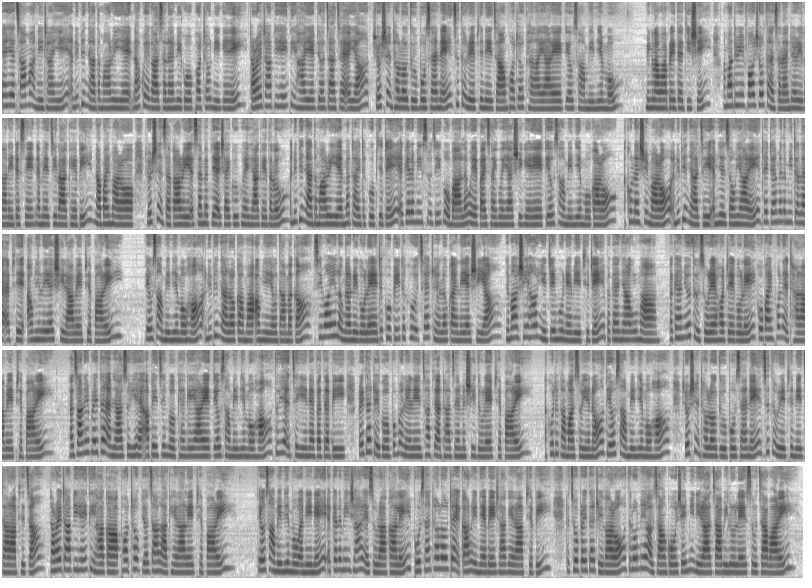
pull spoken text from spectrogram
နိုင်ငံရဲ့ချားမှနေထိုင်ရင်အနုပညာသမားတွေရဲ့နောက်ွယ်ကဇာတ်လမ်းတွေကိုဖော်ထုတ်နေခဲ့တဲ့ဒါရိုက်တာပြည်ဟိန်းတီဟာရဲ့ပြောကြားချက်အရရုပ်ရှင်ထုတ်လုပ်သူပိုဆန်းနဲ့စစ်သူတွေဖြစ်နေကြောင်းဖော်ထုတ်ခံလိုက်ရတဲ့တရုတ်ဆောင်မင်းမြင့်မို့မင်္ဂလာပါပရိသတ်ကြီးရှင်အမတီဗီဖောရှုပ်တန်ဇလန်တဲတွေကနေတဆင့်နာမည်ကြီးလာခဲ့ပြီးနောက်ပိုင်းမှာတော့ရုပ်ရှင်ဇာတ်ကားတွေအဆက်မပြတ်ရိုက်ကူးခွင့်ရခဲ့သလိုအနုပညာသမားတွေရဲ့မှတ်တိုင်တစ်ခုဖြစ်တဲ့အကယ်ဒမီစုကြီးကိုပါလက်ဝဲပိုင်ဆိုင်ခွင့်ရရှိခဲ့တဲ့တရုတ်ဆောင်မင်းမြင့်မိုးကတော့ အခုလက်ရှိမှာတော့အနုပညာကြီးအမြင့်ဆုံးရတဲ့ထိတ်တန်းမင်းသမီးတစ်လက်အဖြစ်အောင်မြင်လျက်ရှိတာပဲဖြစ်ပါတယ်တရုတ်ဆောင်မင်းမြင့်မို့ဟာအနုပညာလောကမှာအောင်မြင်ရုံသားမကစီးပွားရေးလုပ်ငန်းတွေကိုလည်းတစ်ခုပြီးတစ်ခုအချက်တွင်လုပ်ကိုင်လျက်ရှိရာမြမရှိဟောင်းယဉ်ကျေးမှုနယ်မြေဖြစ်တဲ့ပကံညာဦးမှာပကံမြို့သူဆိုတဲ့ဟိုတယ်ကိုလည်းကိုပိုင်ဖွင့်လှစ်ထားတာပဲဖြစ်ပါတယ်။ ယောက်ျားလေးပြည်သက်အများစုရဲ့အပေးခြင်းကိုခံခဲ့ရတဲ့တရုတ်ဆောင်မင်းမြင့်မို့ဟာသူ့ရဲ့အခြေရင်းနဲ့ပတ်သက်ပြီးပြည်သက်တွေကိုပုံမှန်လင်းလင်းချပြထားခြင်းမရှိသူလည်းဖြစ်ပါတယ်။အခုတခါမှဆိုရင်တော့တရုတ်ဆောင်မင်းမြင့်မို့ဟာရုပ်ရှင်ထုတ်လုပ်သူပိုစန်းနဲ့ချစ်သူတွေဖြစ်နေကြတာဖြစ်ကြောင်းဒါရိုက်တာပြည်ဟိန်းတီဟာကဖော်ထုတ်ပြောကြားလာခဲ့တာလည်းဖြစ်ပါတယ်။ တရုတ်ဆောင်မင်းမြင့်မို့အနေနဲ့အကယ်ဒမီရတယ်ဆိုတာကလည်းဘိုးစန်းထုတ်လုပ်တဲ့ကားတွေနဲ့ပဲရခဲ့တာဖြစ်ပြီးတချို့ပရိသတ်တွေကတော့သူတို့နှစ်ယောက်အကြောင်းကိုရိပ်မိနေတာကြားပြီလို့လည်းဆိုကြပါတယ်။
